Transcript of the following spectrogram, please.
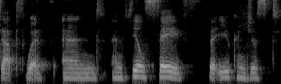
depth with and and feel safe that you can just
